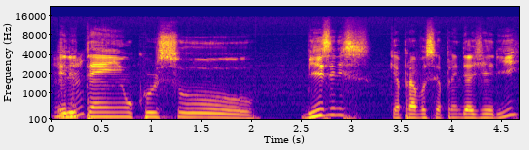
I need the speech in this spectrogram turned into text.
Ele Uhum. tem o curso business, que é pra você aprender a gerir.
